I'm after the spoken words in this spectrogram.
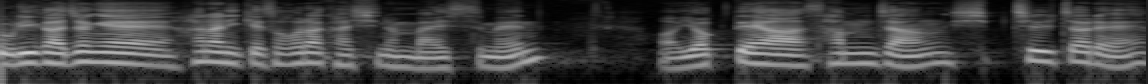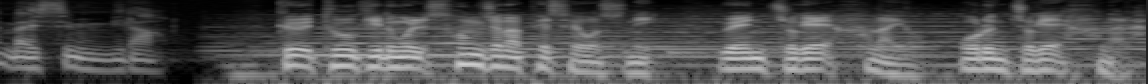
우리 가정에 하나님께서 허락하시는 말씀은 어, 역대하 3장 17절의 말씀입니다. 그 두 기둥을 성전 앞에 세웠으니 왼쪽에 하나요 오른쪽에 하나라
